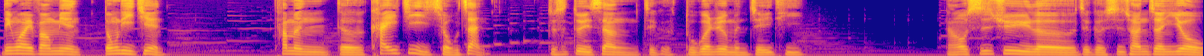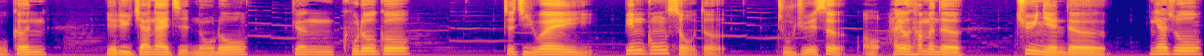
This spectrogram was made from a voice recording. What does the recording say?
另外一方面，东丽健他们的开季首战就是对上这个夺冠热门 JT，然后失去了这个石川真佑跟野吕佳奈子、诺罗跟库洛沟这几位边攻手的主角色哦，还有他们的去年的应该说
